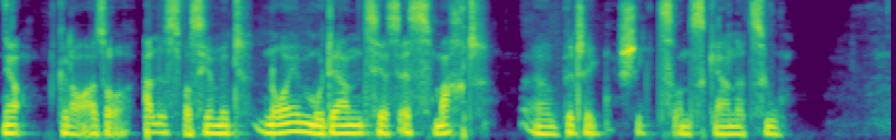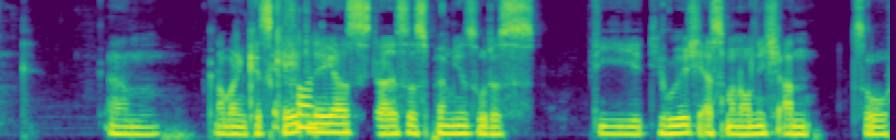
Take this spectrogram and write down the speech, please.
Ja, genau. Also alles, was ihr mit neuem, modernen CSS macht, äh, bitte schickt's uns gerne zu. Ähm, genau, bei den Cascade Layers, da ist es bei mir so, dass die, die rühre ich erstmal noch nicht an. So,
